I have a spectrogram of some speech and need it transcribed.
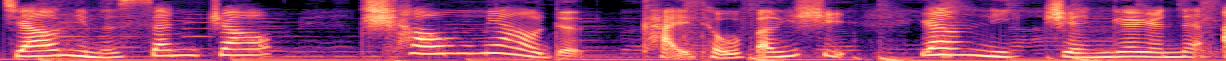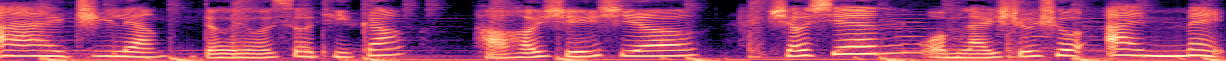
教你们三招超妙的开头方式，让你整个人的爱爱质量都有所提高。好好学习哦。首先，我们来说说暧昧。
